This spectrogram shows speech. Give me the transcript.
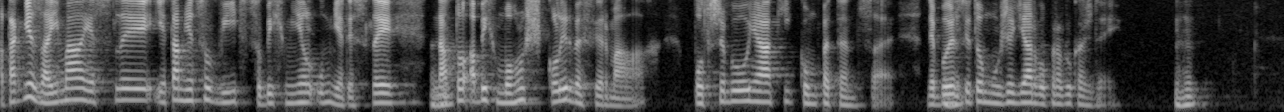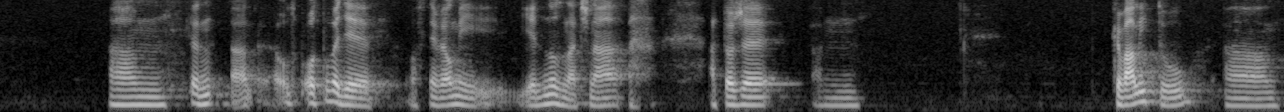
a tak mě zajímá, jestli je tam něco víc, co bych měl umět, jestli mm-hmm. na to, abych mohl školit ve firmách, potřebuju nějaký kompetence, nebo mm-hmm. jestli to může dělat opravdu každý. Mm-hmm. Um, ten, odpoveď je vlastne veľmi jednoznačná a to, že um, kvalitu um,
